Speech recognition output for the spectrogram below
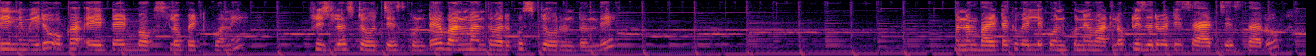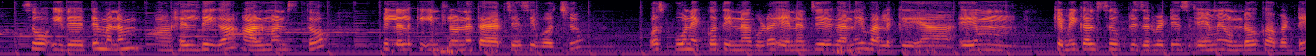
దీన్ని మీరు ఒక ఎయిర్ టైట్ బాక్స్లో పెట్టుకొని ఫ్రిడ్జ్లో స్టోర్ చేసుకుంటే వన్ మంత్ వరకు స్టోర్ ఉంటుంది. మనం బయటకు వెళ్ళి కొనుక్కునే వాటిలో ప్రిజర్వేటివ్స్ యాడ్ చేస్తారు. సో ఇదైతే మనం హెల్తీగా ఆల్మండ్స్తో పిల్లలకి ఇంట్లోనే తయారు చేసి ఇవ్వచ్చు. ఓ స్పూన్ ఎక్కువ తిన్నా కూడా ఎనర్జీ కానీ వాళ్ళకి ఏం కెమికల్స్ ప్రిజర్వేటివ్స్ ఏమీ ఉండవు కాబట్టి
